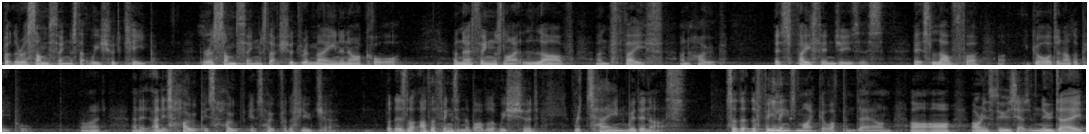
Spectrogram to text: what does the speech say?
But there are some things that we should keep. There are some things that should remain in our core. And they're things like love and faith and hope. It's faith in Jesus, it's love for uh, God and other people. All right? And, it, and it's hope. It's hope. It's hope for the future. But there's other things in the Bible that we should retain within us so that the feelings might go up and down, our, our, our, enthusiasm. New Day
